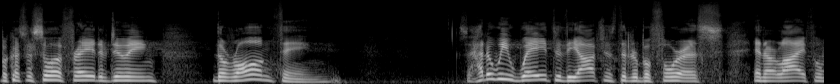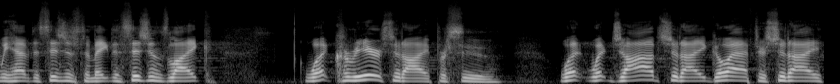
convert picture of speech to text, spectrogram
because we're so afraid of doing the wrong thing. So, how do we wade through the options that are before us in our life when we have decisions to make? Decisions like what career should I pursue? What, what job should I go after? Should I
